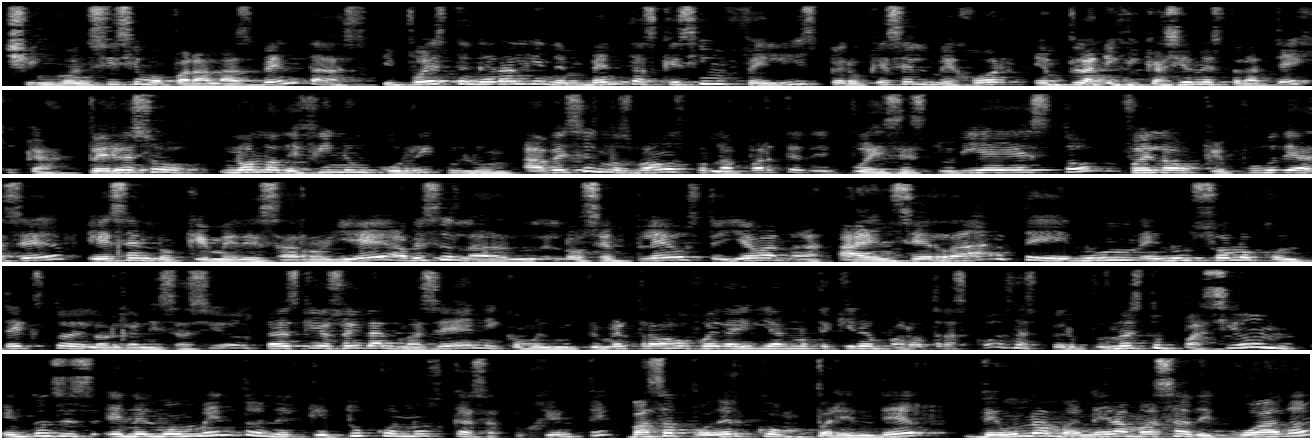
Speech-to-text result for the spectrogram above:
chingoncísimo para las ventas. Y puedes tener alguien en ventas que es infeliz, pero que es el mejor en planificación estratégica. Pero eso no lo define un currículum. A veces nos vamos por la parte de, pues estudié esto, fue lo que pude hacer, es en lo que me desarrollé. A veces los empleos te llevan a, encerrarte en un, en un solo contexto de la organización. Sabes que yo soy de almacén y como mi primer trabajo fue de ahí, ya no te quieren para otras cosas, pero pues no es tu pasión. Entonces, en el momento momento en el que tú conozcas a tu gente, vas a poder comprender de una manera más adecuada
